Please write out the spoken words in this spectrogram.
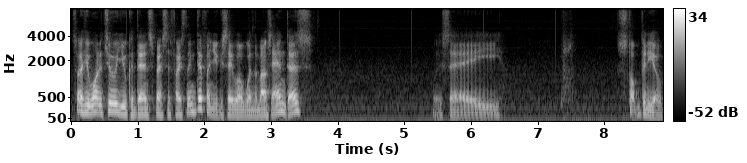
So if you wanted to, you could then specify something different. You could say, well, when the mouse enters, we say stop video.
